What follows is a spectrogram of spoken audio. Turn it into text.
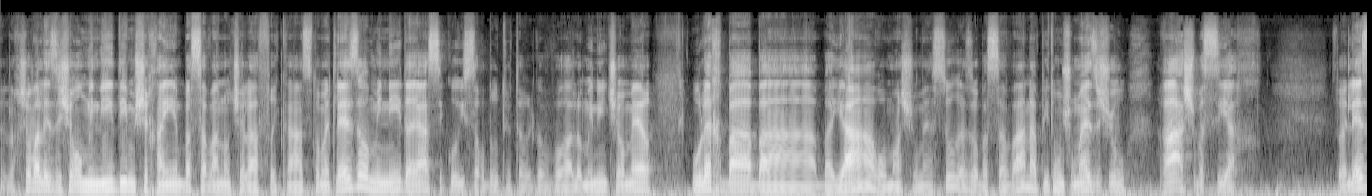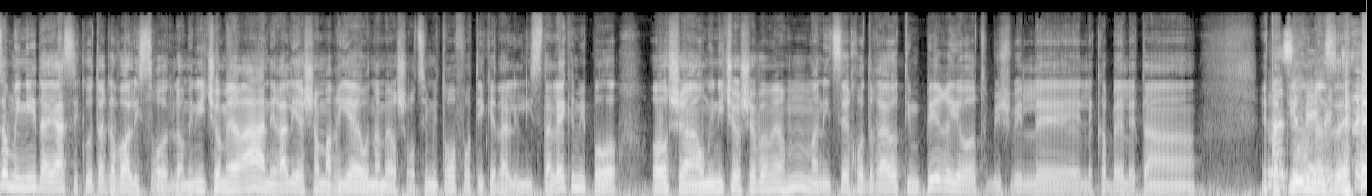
לחשוב על איזה הומינידים שחיים בסוואנות של אפריקה, זאת אומרת, לאיזה הומיניד היה סיכוי הישרדות יותר גבוה? על הומיניד שאומר, הוא הולך ב- ב- ביער או משהו מהסוג הזה, או בסוואנה, פתאום הוא שומע איזשהו רעש בשיח. זאת אומרת, לאיזה הומיניד היה סיכוי יותר גבוה לשרוד? להומיניד שאומר, אה, נראה לי יש שם אריה או נמר שרוצים לטרוף אותי, כדאי לי להסתלק מפה, או שההומיניד שיושב ואומר, hmm, אני צריך עוד ראיות אמפיריות בשביל uh, לקבל את ה... את הטיעון הזה. כן.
